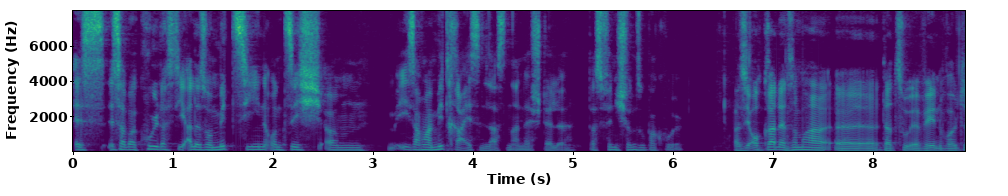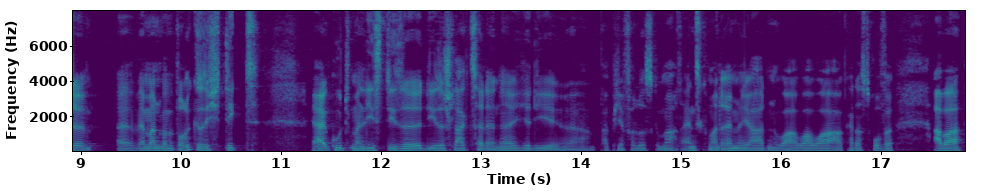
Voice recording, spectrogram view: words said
Es ist aber cool, dass die alle so mitziehen und sich, ähm, ich sag mal, mitreißen lassen an der Stelle. Das finde ich schon super cool. Was ich auch gerade jetzt nochmal äh, dazu erwähnen wollte, äh, wenn man mal berücksichtigt, ja gut, man liest diese, diese Schlagzeile, ne? hier die äh, Papierverlust gemacht, 1,3 Milliarden, wow, wow, wow, Katastrophe. Aber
